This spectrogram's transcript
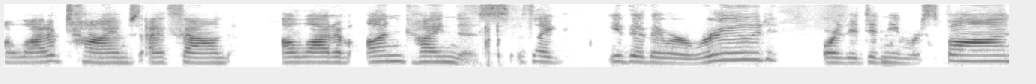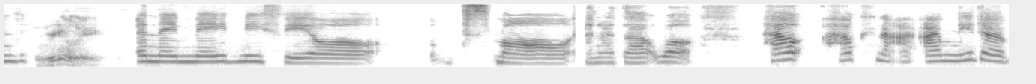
a lot of times I found a lot of unkindness. It's like either they were rude or they didn't even respond. Really? And they made me feel small. And I thought, well, how how can I I need to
